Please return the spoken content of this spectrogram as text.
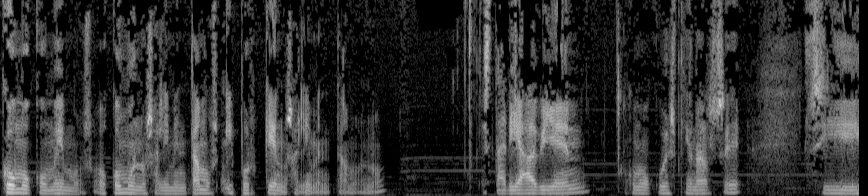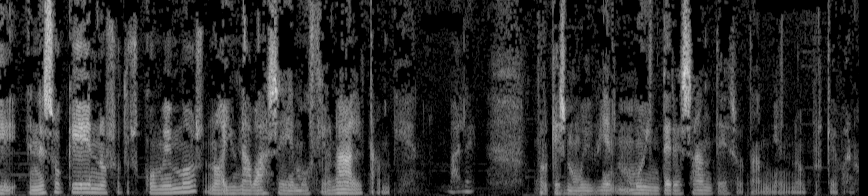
cómo comemos o cómo nos alimentamos y por qué nos alimentamos, ¿no? Estaría bien como cuestionarse si en eso que nosotros comemos no hay una base emocional también, ¿vale? Porque es muy bien, muy interesante eso también, ¿no? Porque bueno,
